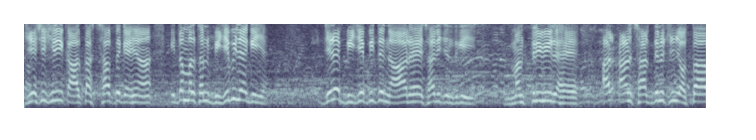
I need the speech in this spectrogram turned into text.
ਜੇ ਅਸੀਂ ਸ਼੍ਰੀ ਅਕਾਲ ਤਖਤ ਸਾਹਿਬ ਤੇ ਗਏ ਹਾਂ, ਇਦਾਂ ਮਤਲਬ ਸਾਨੂੰ ਬੀਜੇਪੀ ਲੈ ਗਈ ਹੈ। ਜਿਹੜੇ ਬੀਜੇਪੀ ਦੇ ਨਾਲ ਰਹੇ ਸਾਰੀ ਜ਼ਿੰਦਗੀ, ਮੰਤਰੀ ਵੀ ਰਹੇ ਔਰ ਅਣਸਰਦੇ ਨੂੰ ਸਮਝੌਤਾ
